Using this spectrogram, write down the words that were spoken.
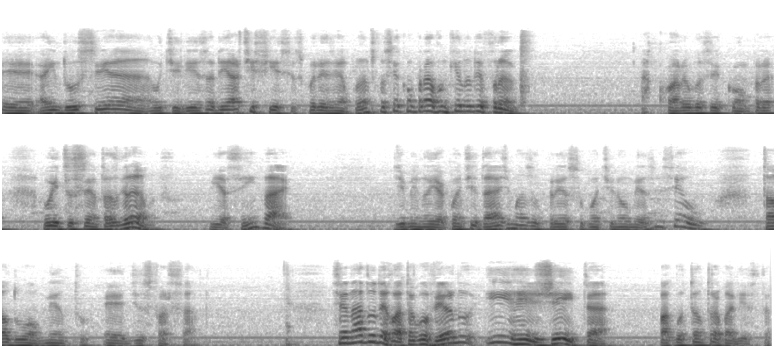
eh, a indústria utiliza de artifícios. Por exemplo, antes você comprava um quilo de frango Agora você compra 800 gramas. E assim vai. Diminui a quantidade, mas o preço continua o mesmo. Esse é o tal do aumento é, disfarçado. Senado derrota governo e rejeita pacotão trabalhista.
